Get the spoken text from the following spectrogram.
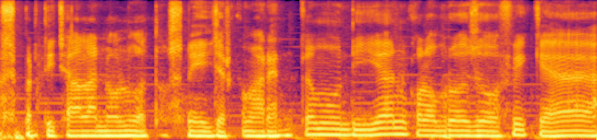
seperti Calhanoglu atau Snager kemarin. Kemudian kalau Brozovic ya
